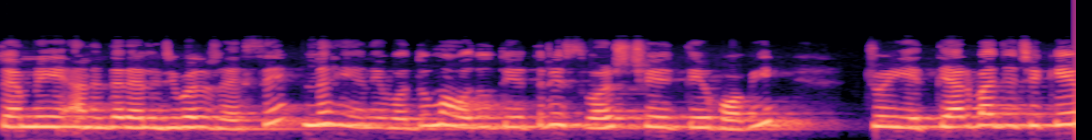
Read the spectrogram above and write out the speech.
તેમની આની અંદર એલિજિબલ રહેશે નહીં અને વધુમાં વધુ તેત્રીસ વર્ષ છે તે હોવી જોઈએ. ત્યારબાદ જે છે કે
